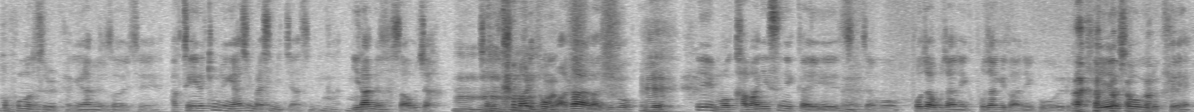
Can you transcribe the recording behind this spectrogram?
퍼포먼스를 병행하면서 이제 박정희 대통령이 하신 말씀 있지 않습니까? 일하면서 싸우자. 음, 저는 그 말이 너무 와닿아가지고 예. 예, 뭐 가만히 있으니까 이게 진짜 뭐 보자 보자니까 보자기도 아니고 이렇게 계속 이렇게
